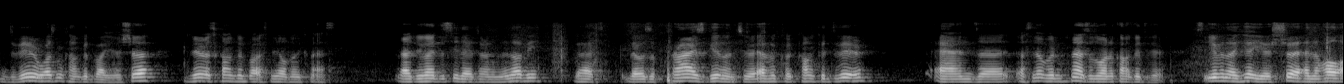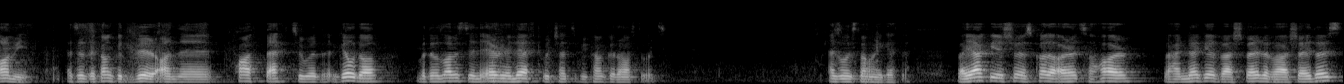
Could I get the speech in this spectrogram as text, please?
Dvir wasn't conquered by Yeshua. Dvir was conquered by Othniel ben Knas. Right, we're going to see later on in the Navi that there was a prize given to whoever could conquer Dvir, and uh, Othniel ben Knas was the one who conquered Dvir. So even though here Yeshua and the whole army, it says they conquered Dvir on the path back to the Gilgal, but there was obviously an area left which had to be conquered afterwards. As we'll explain when we get there. Vayaki Yeshua es kol haaretz hahar v'hanegev v'hashvele v'hasheidos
